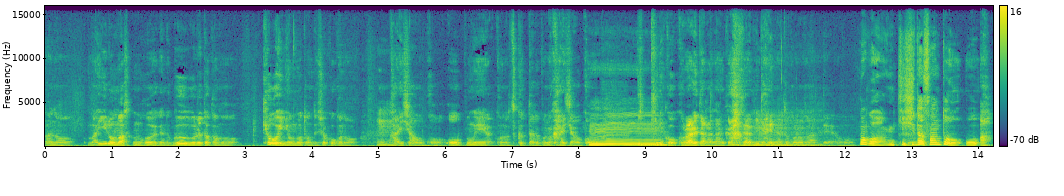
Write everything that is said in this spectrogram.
あの、まあ、イーロン・マスクもそうやけどグーグルとかも脅威に思うとんでしょ？ここのうん。会社をこうオープンエアこの作ったところの会社をこあう、一一気にこう来られたらなんか みたいなところがあって、なんか岸田さんとおあ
